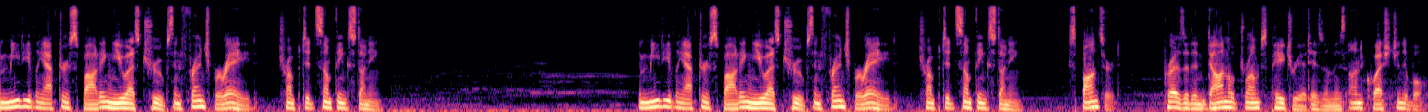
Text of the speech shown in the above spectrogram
Immediately after spotting U.S. troops in French parade, Trump did something stunning. Immediately after spotting U.S. troops in French parade, Trump did something stunning. Sponsored. President Donald Trump's patriotism is unquestionable.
